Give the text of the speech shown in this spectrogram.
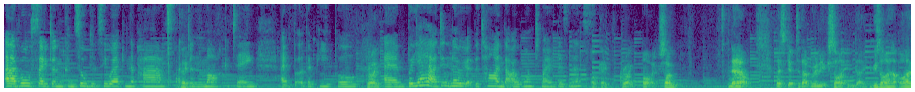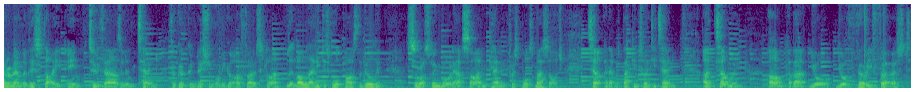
And I've also done consultancy work in the past. Okay. I've done marketing um, for other people. Great. Um, but yeah, I didn't know at the time that I wanted my own business. Okay, great. All right, so now let's get to that really exciting day because I, I remember this day in 2010 for good condition when we got our first client. Little old lady just walked past the building, saw our swing board outside, and came in for a sports massage. Tell, and that was back in 2010. Uh, tell me um, about your your very first.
